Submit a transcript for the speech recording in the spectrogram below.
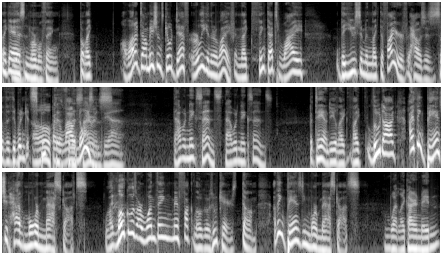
like, yeah, Yeah. that's a normal thing. But like, a lot of Dalmatians go deaf early in their life, and like think that's why they used them in like the fire houses so that they wouldn't get spooked oh, by the loud the noises. sirens, yeah, that would make sense. That would make sense. But damn, dude, like like Lou Dog, I think bands should have more mascots. Lo- Logos are one thing, man. Fuck logos. Who cares? Dumb. I think bands need more mascots. What, like Iron Maiden?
